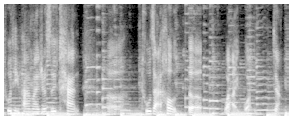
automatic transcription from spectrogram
土体拍卖就是看呃屠宰后的外观这样子。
